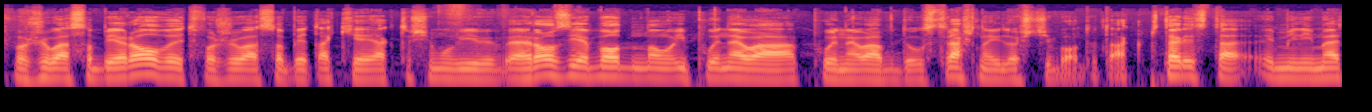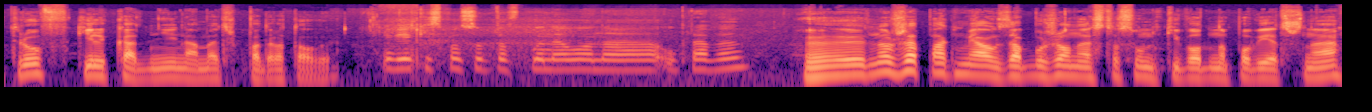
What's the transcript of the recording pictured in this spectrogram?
tworzyła sobie rowy, tworzyła sobie takie, jak to się mówi, erozję wodną i płynęła, płynęła w dół. Straszne ilości wody, tak? 400 mm kilka dni na metr kwadratowy. I w jaki sposób to wpłynęło na uprawy? No rzepak miał zaburzone stosunki wodno-powietrzne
